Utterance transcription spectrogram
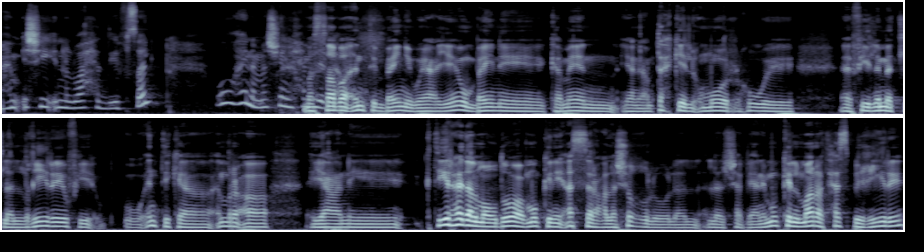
أهم إشي إنه الواحد يفصل. وهنا ماشيين الحمد بس لله. صبا أنت مبينة واعية ومبينة كمان يعني عم تحكي الأمور هو في limit للغيرة وفي وأنت كامرأة يعني كتير هذا الموضوع ممكن يأثر على شغله لل- للشاب. يعني ممكن المرة تحس بغيرة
